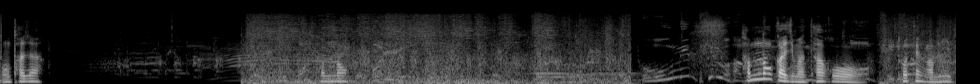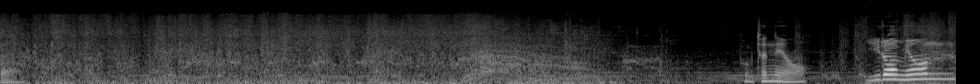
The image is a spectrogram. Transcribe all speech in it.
공 타자. 삼농. 삼농까지만 타고 토템 갑니다. 붕쳤네요. 이러면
